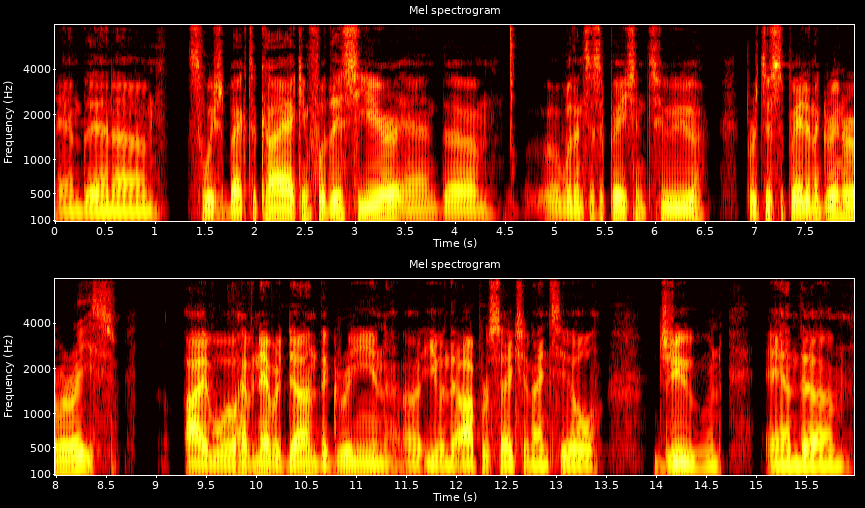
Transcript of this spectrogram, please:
and then um, switched back to kayaking for this year, and um, uh, with anticipation to participate in the Green River Race. I will have never done the green, uh, even the upper section, until June, and um,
